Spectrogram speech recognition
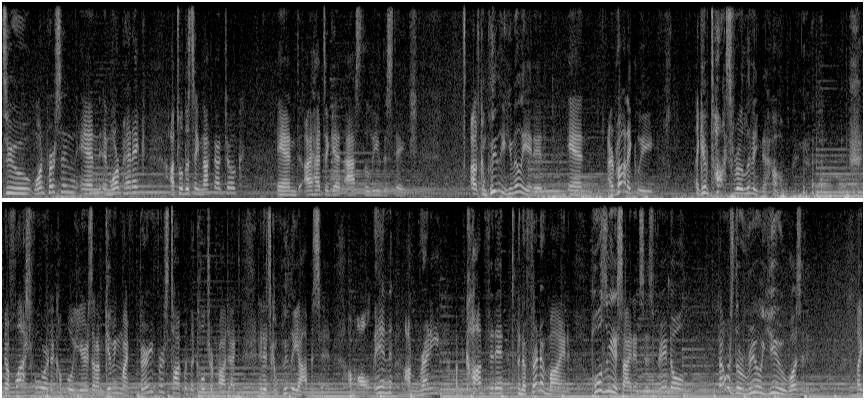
to one person and in more panic, I told the same knock knock joke and I had to get asked to leave the stage. I was completely humiliated and ironically, I give talks for a living now. now flash forward a couple years and I'm giving my very first talk with the Culture Project and it's completely opposite. I'm all in, I'm ready, I'm confident, and a friend of mine pulls me aside and says, Randall, that was the real you, wasn't it? Like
